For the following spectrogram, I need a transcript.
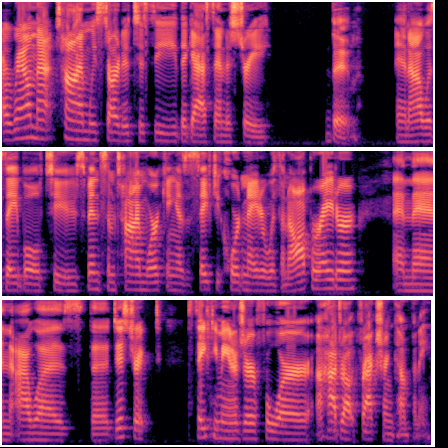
around that time, we started to see the gas industry boom and I was able to spend some time working as a safety coordinator with an operator. And then I was the district safety manager for a hydraulic fracturing company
